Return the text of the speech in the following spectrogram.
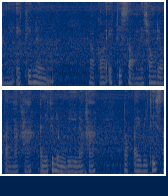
อันนี้ x ที่ 1 แล้วก็ x ที่ 2 ในช่องเดียวกันนะคะ อันนี้คือ 1v นะคะ ต่อไป v ที่ 2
